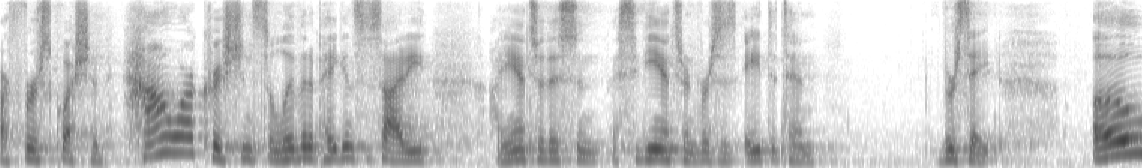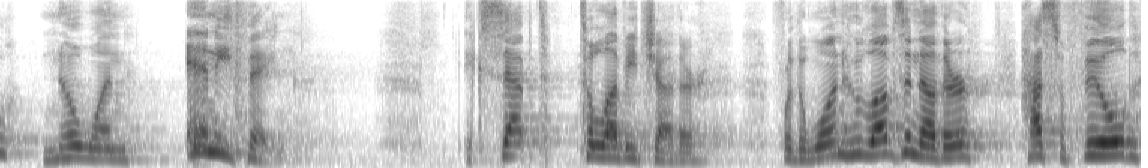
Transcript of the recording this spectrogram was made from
our first question How are Christians to live in a pagan society I answer this and I see the answer in verses 8 to 10. Verse 8 Owe no one anything except to love each other, for the one who loves another has fulfilled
